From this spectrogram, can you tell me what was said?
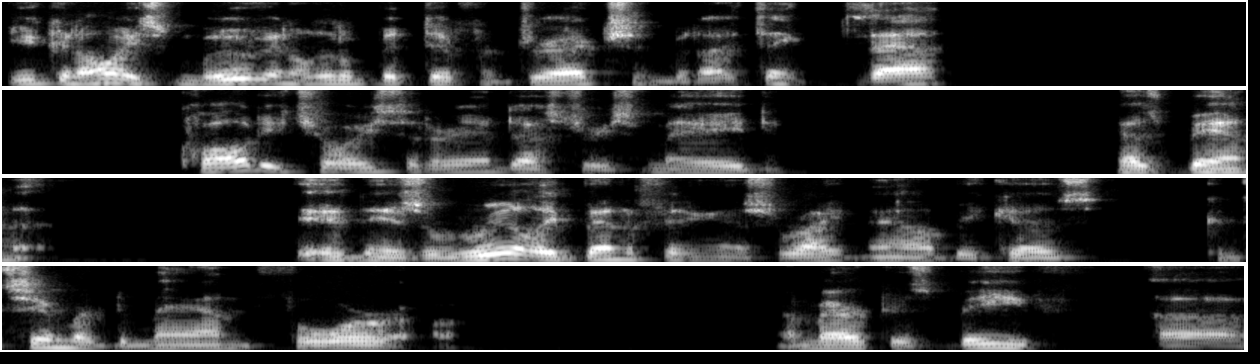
you can always move in a little bit different direction. But I think that quality choice that our industry's made has been and is really benefiting us right now because consumer demand for America's beef uh,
